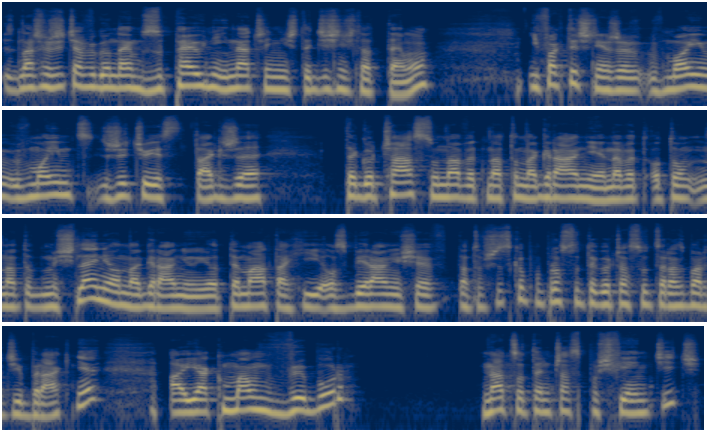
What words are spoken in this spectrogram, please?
Nasze życia wyglądają zupełnie inaczej niż te 10 lat temu. I faktycznie, że w moim, w moim życiu jest tak, że tego czasu nawet na to nagranie, nawet o to, na to myślenie o nagraniu i o tematach i o zbieraniu się na to wszystko, po prostu tego czasu coraz bardziej braknie. A jak mam wybór, na co ten czas poświęcić,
